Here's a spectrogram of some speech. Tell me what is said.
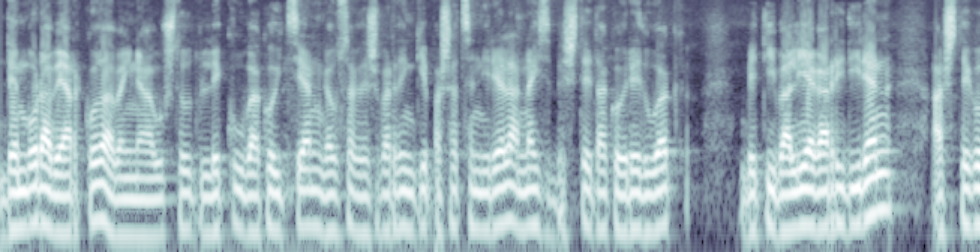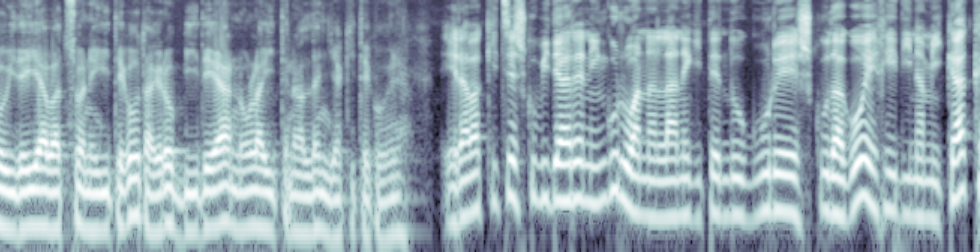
denbora beharko da, baina uste dut leku bakoitzean gauzak desberdinki pasatzen direla, naiz bestetako ereduak beti baliagarri diren, asteko ideia batzuen egiteko, eta gero bidea nola egiten alden jakiteko ere. Erabakitze eskubidearen inguruan lan egiten du gure eskudago egi dinamikak,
